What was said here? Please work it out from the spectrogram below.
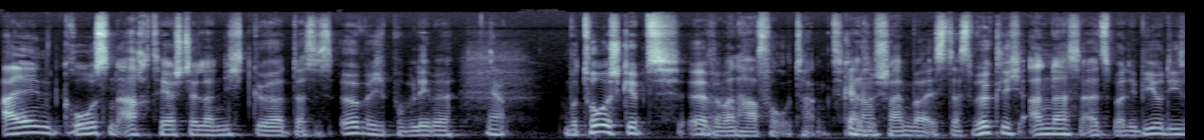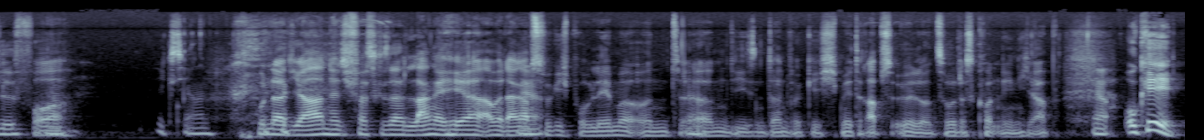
allen großen acht Herstellern nicht gehört, dass es irgendwelche Probleme motorisch gibt, äh, wenn man HVO tankt. Genau. Also scheinbar ist das wirklich anders als bei den Biodiesel vor X Jahren. 100 Jahren hätte ich fast gesagt, lange her, aber da gab es ja. wirklich Probleme und ja. ähm, die sind dann wirklich mit Rapsöl und so, das konnten die nicht ab. Ja. Okay,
